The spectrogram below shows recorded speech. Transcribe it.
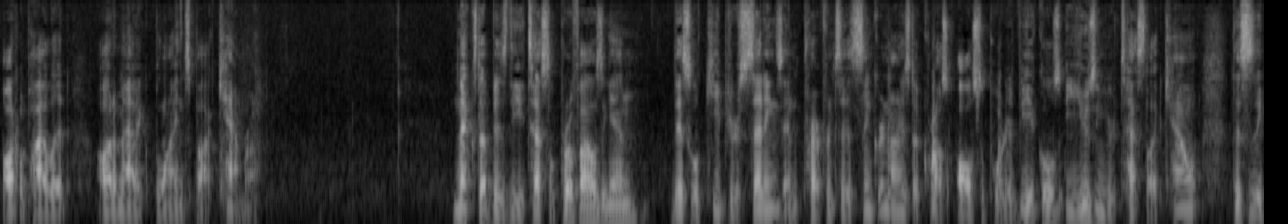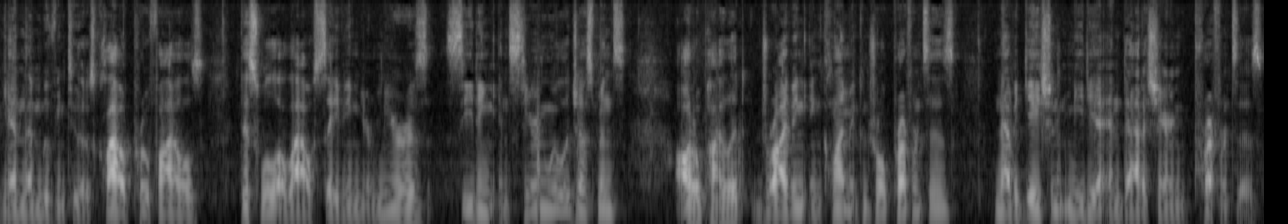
Autopilot, Automatic Blind Spot Camera. Next up is the Tesla profiles again. This will keep your settings and preferences synchronized across all supported vehicles using your Tesla account. This is again then moving to those cloud profiles. This will allow saving your mirrors, seating, and steering wheel adjustments, autopilot, driving and climate control preferences, navigation, media, and data sharing preferences.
